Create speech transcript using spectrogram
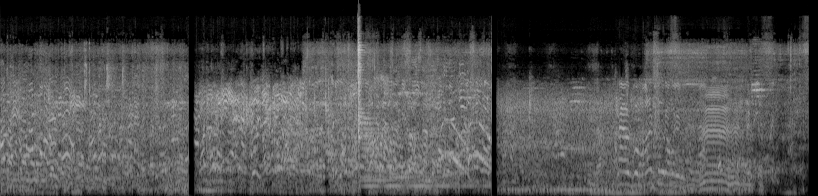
மலர் தூர மாதிரி இருக்கும்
